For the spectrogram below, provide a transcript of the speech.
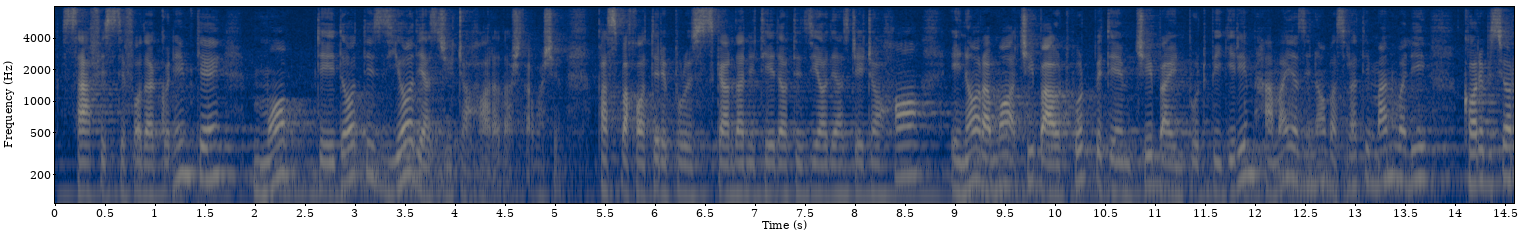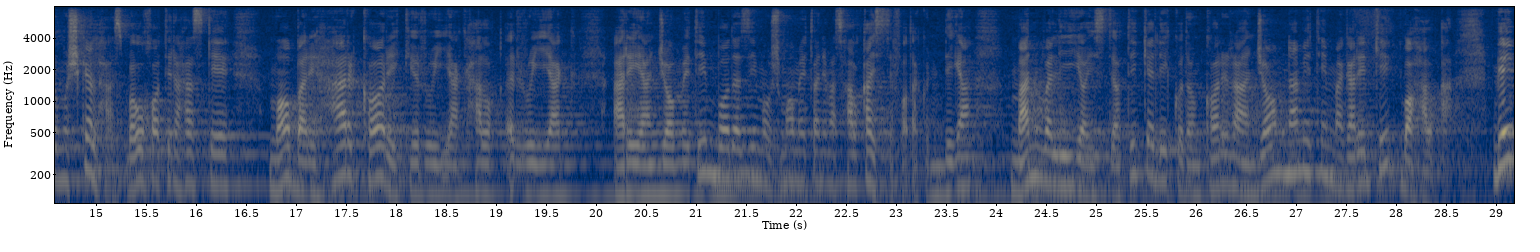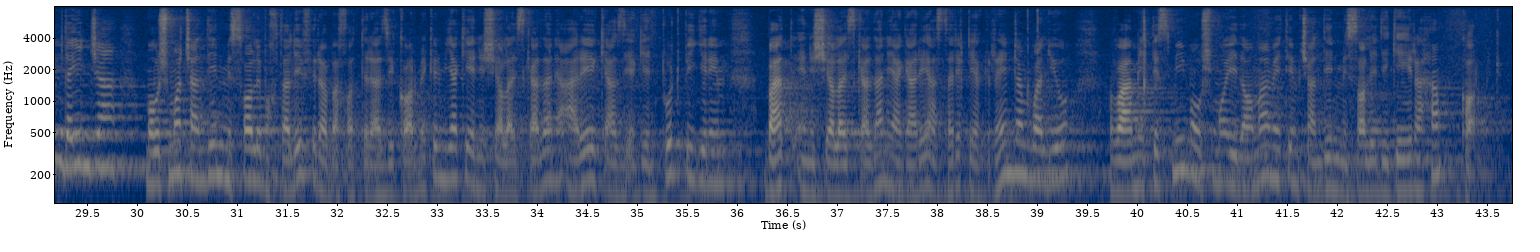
صف استفاده کنیم که ما تعداد زیادی از data ها را داشته باشیم. پس به خاطر process کردن تعداد زیادی از data ها اینا را ما چی به output بدیم چی به input بگیریم همه از اینا به صورت manually کار بسیار مشکل هست. به او خاطر هست که ما برای هر کاری که روی یک حلق روی یک array انجام میدیم بعد از این ما شما می‌تونیم از حلقه استفاده کنیم. دیگه manually یا statically کدام کاری را انجام نمیتیم مگر اینکه با حلقه. بیایم در اینجا ما شما چندین مثال مختلفی را به خاطر از این کار می‌کنیم. یکی initialize کردن array که از یک input بگیریم. بعد initialize کردن یک array از طریق یک random value و همین قسمی ما شما ادامه میتیم چندین مثال دیگه را هم کار می‌کنیم.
